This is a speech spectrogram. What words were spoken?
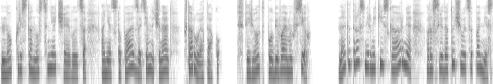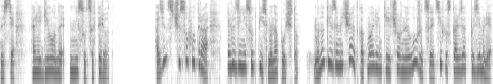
Но крестоносцы не отчаиваются. Они отступают, затем начинают вторую атаку. Вперед, поубиваем их всех. На этот раз мирмикийская армия рассредоточивается по местности, легионы несутся вперед. 11 часов утра люди несут письма на почту. Многие замечают, как маленькие черные лужицы тихо скользят по земле.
